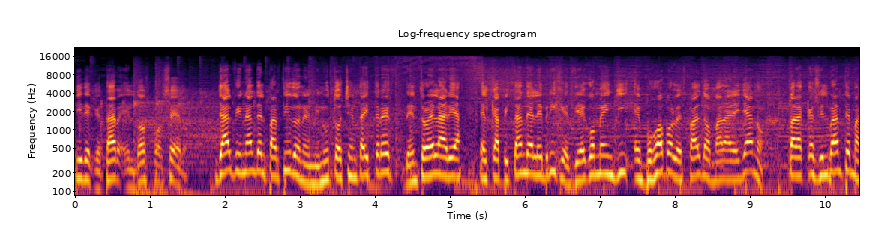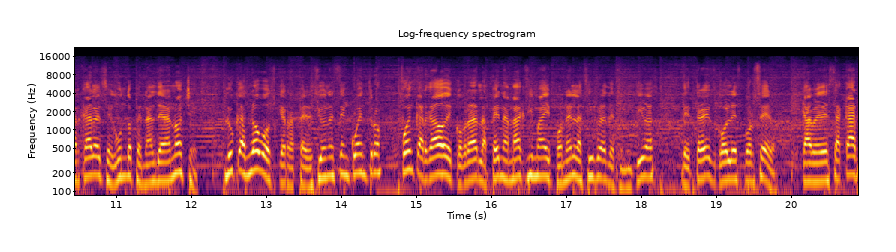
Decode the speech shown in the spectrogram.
y decretar el 2 por 0. Ya al final del partido, en el minuto 83, dentro del área, el capitán de Alebrijes, Diego Mengi, empujó por la espalda a Omar Arellano para que Silvante marcara el segundo penal de la noche. Lucas Lobos, que reapareció en este encuentro, fue encargado de cobrar la pena máxima y poner las cifras definitivas de tres goles por cero. Cabe destacar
